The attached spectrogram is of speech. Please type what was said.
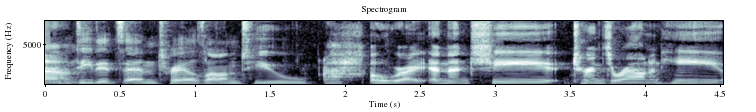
Um, Emptied its entrails onto you. Oh right, and then she turns around and he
